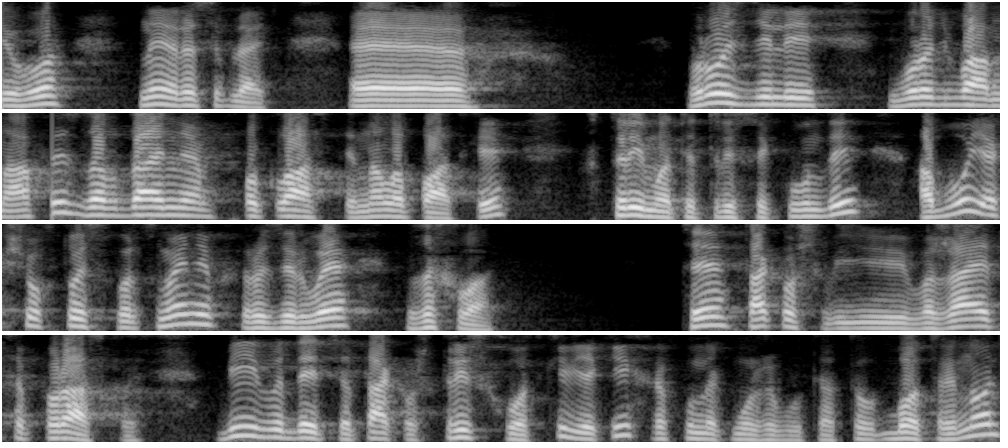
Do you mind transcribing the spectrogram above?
його не розсипляють. Е, в розділі боротьба навхрест завдання покласти на лопатки, втримати 3 секунди, або якщо хтось з спортсменів розірве захват. Це також вважається поразкою. Бій ведеться також три сходки, в яких рахунок може бути або 3-0,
